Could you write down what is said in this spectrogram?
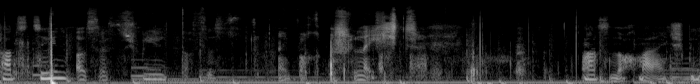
Platz 10 als letztes Spiel, das ist einfach schlecht. Also nochmal ein Spiel.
